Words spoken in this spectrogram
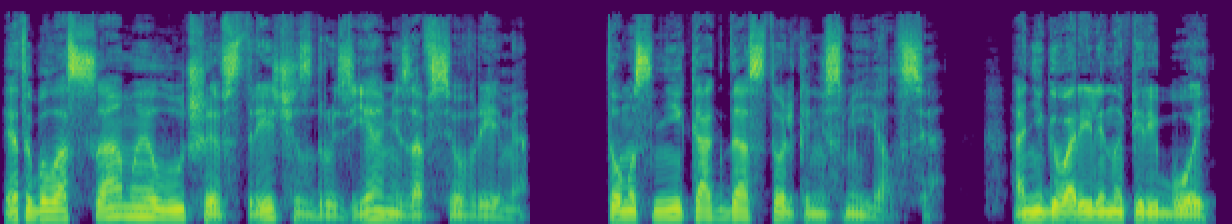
Это была самая лучшая встреча с друзьями за все время. Томас никогда столько не смеялся. Они говорили наперебой,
